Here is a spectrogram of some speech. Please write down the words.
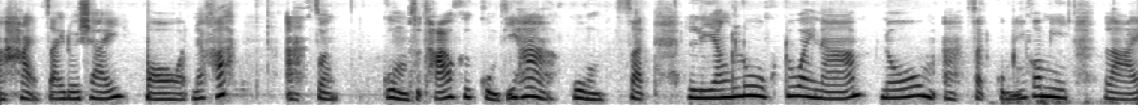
าหายใจโดยใช้ปอดนะคะ อะ ส่วน กลุ่มสุดท้ายก็คือกลุ่มที่ 5 กลุ่มสัตว์เลี้ยงลูกด้วยน้ำนมอะสัตว์กลุ่มนี้ก็มีหลาย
